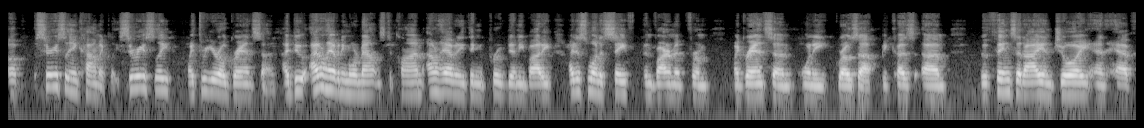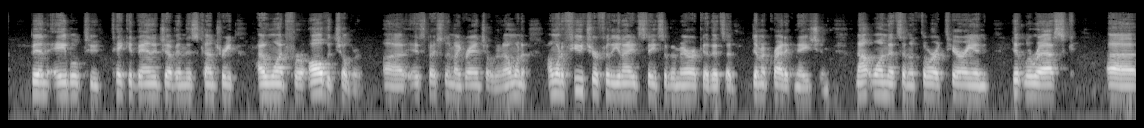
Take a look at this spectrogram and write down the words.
uh, seriously and comically, seriously, my three-year-old grandson. I do. I don't have any more mountains to climb. I don't have anything to prove to anybody. I just want a safe environment from my grandson when he grows up because um, the things that I enjoy and have been able to take advantage of in this country, I want for all the children, uh, especially my grandchildren. I want to, I want a future for the United States of America that's a democratic nation, not one that's an authoritarian, Hitler-esque uh,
